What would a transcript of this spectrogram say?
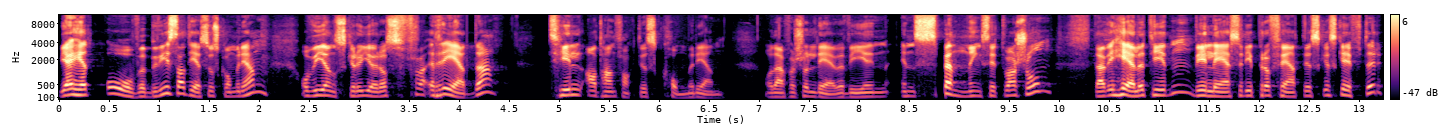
Vi er helt overbevist at Jesus kommer igjen, og vi ønsker å gjøre oss rede til at han faktisk kommer igjen. Og Derfor så lever vi i en, en spenningssituasjon der vi hele tiden vi leser de profetiske skrifter.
